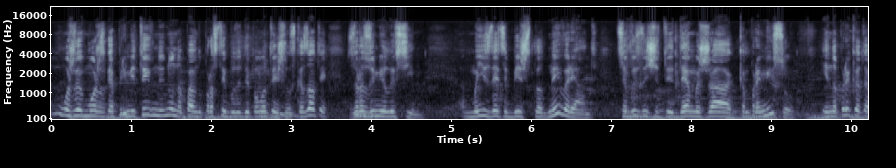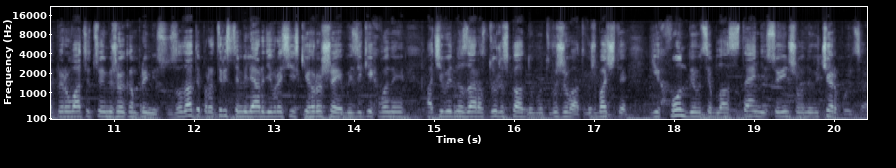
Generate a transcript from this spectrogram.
можливо, можна сказати, примітивний. Ну напевно, простий буде дипломатично сказати, зрозумілий всім. Мені здається, більш складний варіант це визначити, де межа компромісу, і, наприклад, оперувати цією межою компромісу, згадати про 300 мільярдів російських грошей, без яких вони очевидно зараз дуже складно будуть виживати. Ви ж бачите, їх фонди, оце благосостояння, все інше вони вичерпуються.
